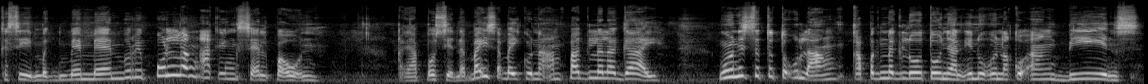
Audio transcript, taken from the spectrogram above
Kasi magme-memory full lang aking cellphone. Kaya po sinabay-sabay ko na ang paglalagay. Ngunit sa totoo lang, kapag nagluto niyan, inuuna ko ang beans.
